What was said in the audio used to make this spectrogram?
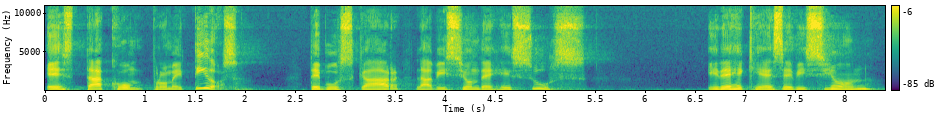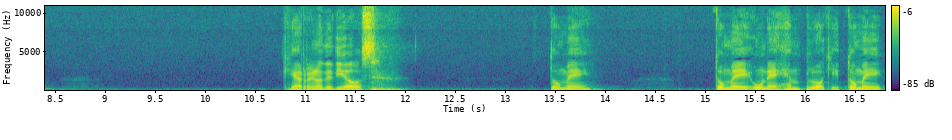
están comprometidos de buscar la visión de Jesús. Y deje que esa visión que el reino de Dios tome, tome un ejemplo aquí, tome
